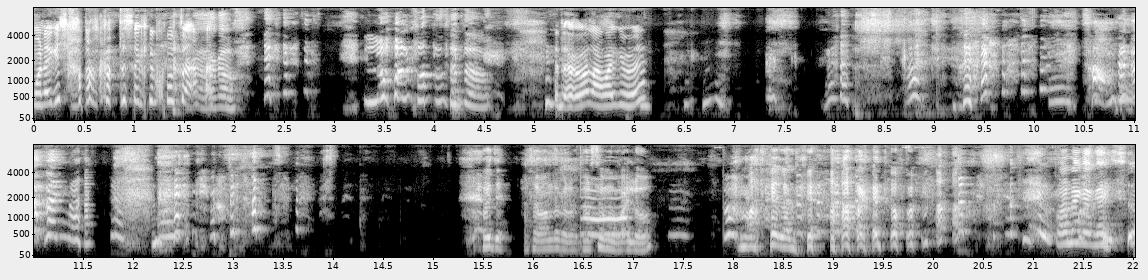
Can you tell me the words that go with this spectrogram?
মনে কি সাঁতার করতেছে কি কোথা আগাও লোল পড়তেছে তো দেখো আমার কি বে? সামনেটা দেখ না ওই যে হাসা বন্ধ করো ধরছে মোবাইল ও। মাথায় লাগবে। অনেক আগাইছো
